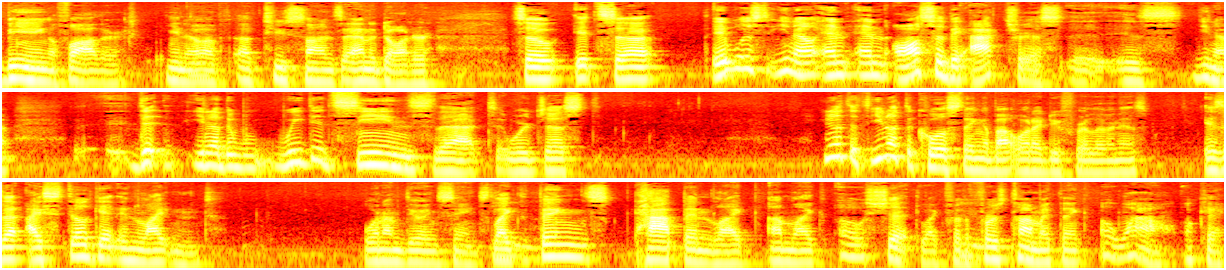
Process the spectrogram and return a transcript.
being a father, you know, of, of two sons and a daughter. So it's uh, it was you know, and and also the actress is you know, di- you know, the, we did scenes that were just. You know, the, you know what the coolest thing about what I do for a living is, is that I still get enlightened when I'm doing scenes. Like things happen, like I'm like, oh shit! Like for the mm. first time, I think, oh wow, okay.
